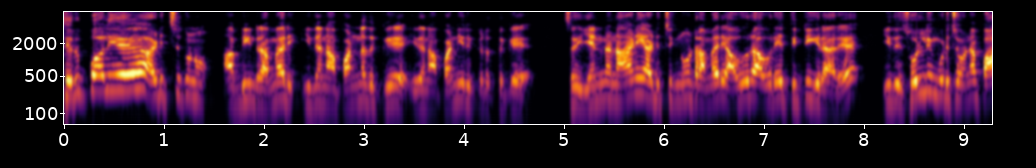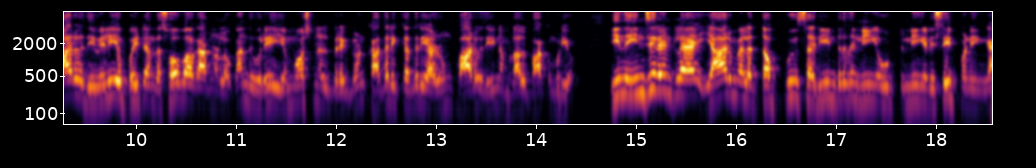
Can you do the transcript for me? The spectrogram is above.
செருப்பாலேயே அடிச்சுக்கணும் அப்படின்ற மாதிரி இதை நான் பண்ணதுக்கு இதை நான் பண்ணியிருக்கிறதுக்கு ஸோ என்ன நானே அடிச்சுக்கணுன்ற மாதிரி அவர் அவரே திட்டிக்கிறாரு. இது சொல்லி முடிச்ச உடனே பார்வதி வெளியே போயிட்டு அந்த சோபா கார்னர்ல உட்காந்து ஒரே எமோஷனல் பிரேக் டவுன் கதறி கதறி அழும் பார்வதியை நம்மளால் பார்க்க முடியும். இந்த இன்சிடென்ட்ல யார் மேல தப்பு சரின்றது நீங்க விட்டு நீங்க டிசைட் பண்ணீங்க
